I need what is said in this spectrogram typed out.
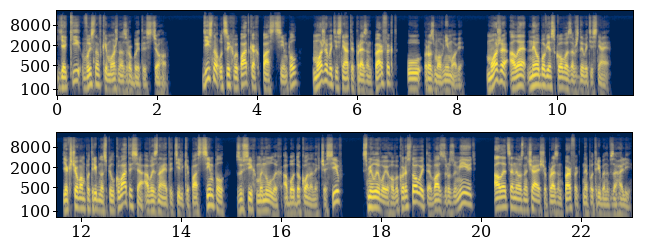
які висновки можна зробити з цього? Дійсно, у цих випадках past simple може витісняти present perfect у розмовній мові. Може, але не обов'язково завжди витісняє. Якщо вам потрібно спілкуватися, а ви знаєте тільки past simple з усіх минулих або доконаних часів, сміливо його використовуйте, вас зрозуміють, але це не означає, що present perfect не потрібен взагалі.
